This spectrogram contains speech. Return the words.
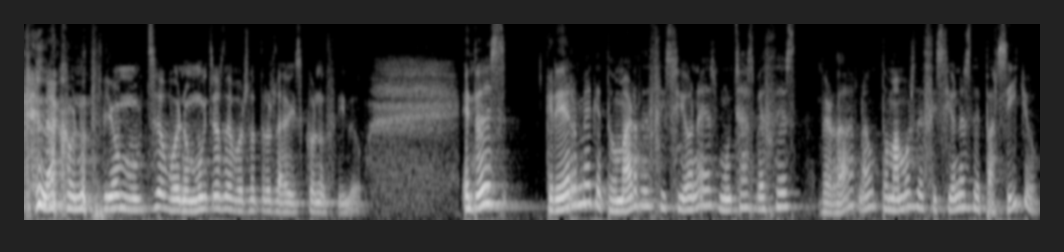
que la conoció mucho, bueno, muchos de vosotros la habéis conocido. Entonces, creerme que tomar decisiones muchas veces, ¿verdad? ¿No? Tomamos decisiones de pasillo,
